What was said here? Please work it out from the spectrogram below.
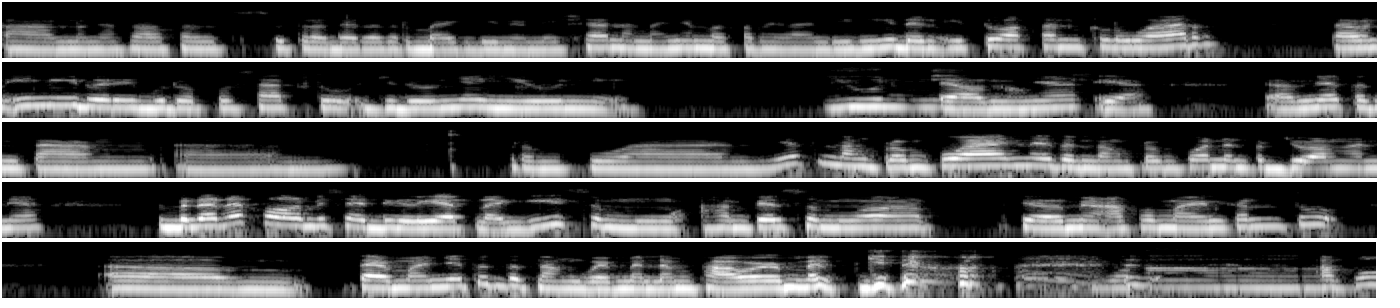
um, dengan salah satu sutradara terbaik di Indonesia namanya Mbak Kamilandini dan itu akan keluar tahun ini 2021 judulnya Yuni. Yuni. Filmnya okay. ya, filmnya tentang um, perempuan, ya tentang perempuan ya tentang perempuan dan perjuangannya. Sebenarnya kalau misalnya dilihat lagi semua hampir semua film yang aku mainkan tuh um, temanya tuh tentang women empowerment gitu. Wow. Terus aku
